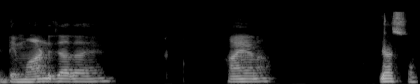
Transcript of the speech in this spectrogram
डिमांड ज़्यादा है। हाँ या ना? यस सर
